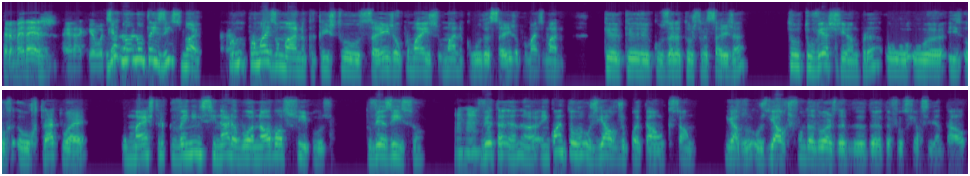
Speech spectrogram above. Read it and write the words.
era herege, era aquele que... Não, não tens isso, não é? Por, por, mais humano que Cristo seja, ou por mais humano que Buda seja, ou por mais humano que, que, que o Zaratustra seja, tu, tu vês sempre, o, o, o, o retrato é o mestre que vem ensinar a boa nova aos discípulos. Tu vês isso. Uhum. Tu vês, enquanto os diálogos de Platão, que são digamos, os diálogos fundadores da, da, da filosofia ocidental,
